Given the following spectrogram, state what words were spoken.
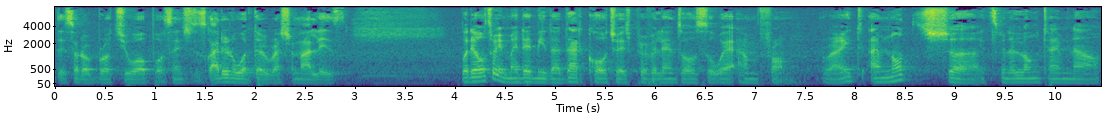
they sort of brought you up or sent you to school. I don't know what the rationale is. But it also reminded me that that culture is prevalent also where I'm from, right? I'm not sure. It's been a long time now.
